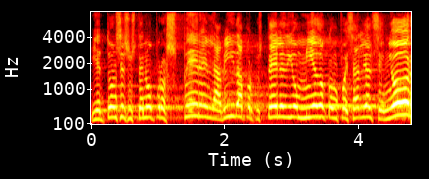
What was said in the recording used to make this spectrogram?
Y entonces usted no prospera en la vida porque usted le dio miedo confesarle al Señor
